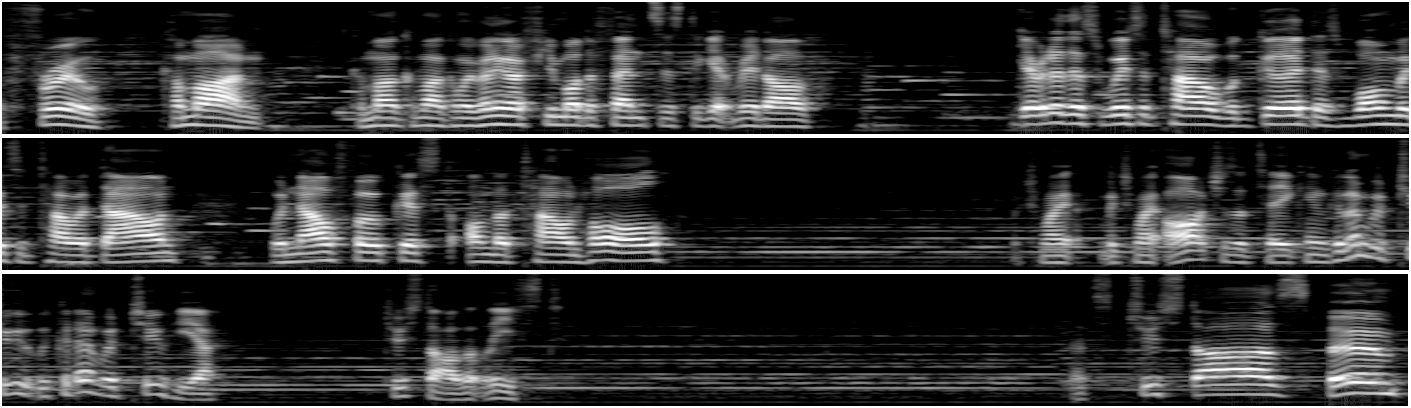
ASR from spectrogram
We're through. Come on. Come on, come on, come on. We've only got a few more defenses to get rid of. Get rid of this wizard tower. We're good. There's one wizard tower down. We're now focused on the town hall. Which my which my archers are taking. We could end with two. We could end with two here. Two stars at least. That's two stars. Boom.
